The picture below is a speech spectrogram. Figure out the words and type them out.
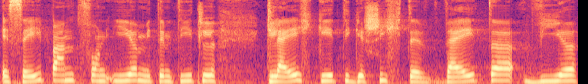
Essayband von ihr mit dem Titel Gleich geht die Geschichte weiter. Wir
